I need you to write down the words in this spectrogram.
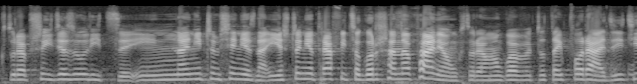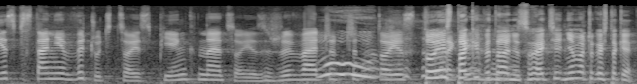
która przyjdzie z ulicy i na niczym się nie zna i jeszcze nie trafi co gorsza na panią, która mogłaby tutaj poradzić, jest w stanie wyczuć, co jest piękne, co jest żywe, czy, czy to jest To jest takie pytanie, słuchajcie, nie ma czegoś takiego.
